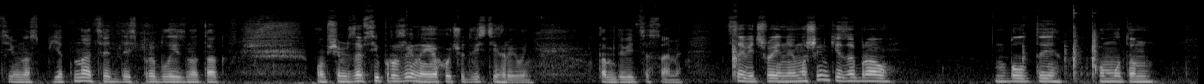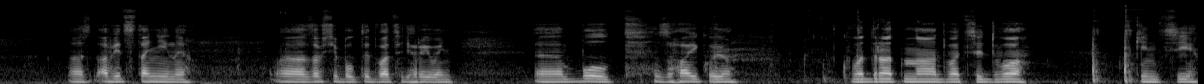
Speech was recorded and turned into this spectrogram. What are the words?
ці у нас 15 десь приблизно так. В общем, за всі пружини я хочу 200 гривень. Там дивіться самі. Це від швейної машинки забрав болти, кому там від станіни. Е, За всі болти 20 гривень. Е, Болт з гайкою. Квадрат на 22 в кінці.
